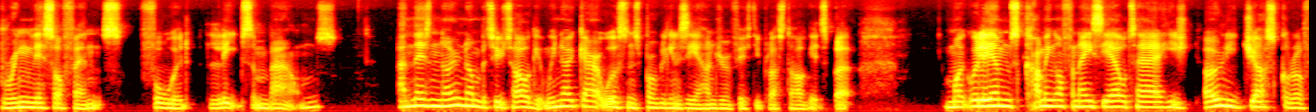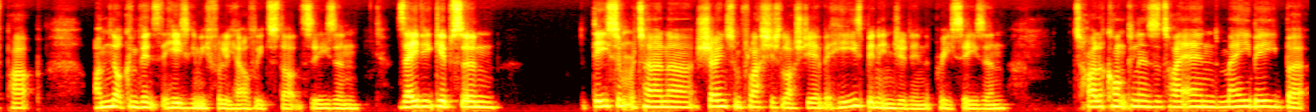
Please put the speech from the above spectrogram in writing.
bring this offense forward leaps and bounds. And there's no number two target. We know Garrett Wilson's probably going to see 150 plus targets, but Mike Williams coming off an ACL tear. He's only just got off pup. I'm not convinced that he's going to be fully healthy to start the season. Xavier Gipson, decent returner, shown some flashes last year, but he's been injured in the preseason. Tyler Conklin is a tight end, maybe, but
